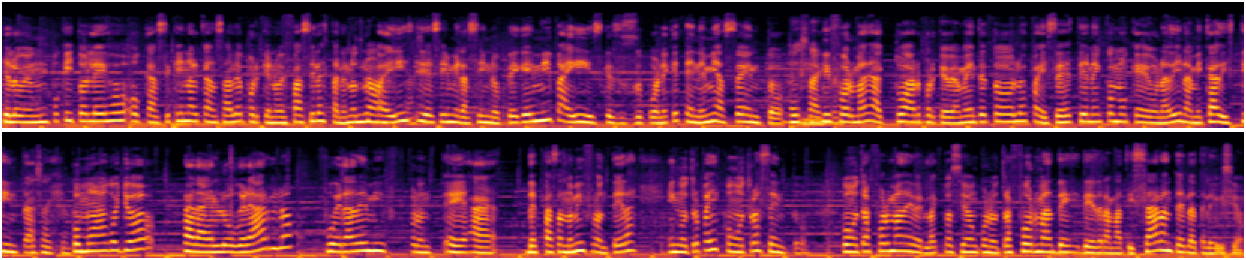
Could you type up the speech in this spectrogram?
que lo ven un poquito lejos o casi que inalcanzable porque no es fácil estar en otro No, país y decir, mira, si no pegué en mi país, que se supone que tiene mi acento, Exacto. mi forma de actuar, porque obviamente todos los países tienen como que una dinámica distinta. Exacto. ¿Cómo hago yo para lograrlo fuera de mi frontera, despasando mis fronteras en otro país con otro acento, con otra forma de ver la actuación, con otra forma de, dramatizar ante la televisión?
